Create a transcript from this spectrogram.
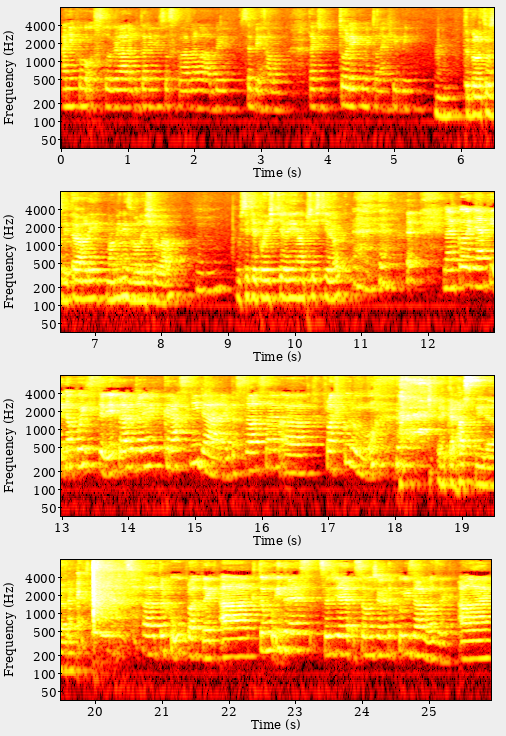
a někoho oslovila nebo tady něco skládala, aby se běhalo. Takže tolik mi to nechybí. Hmm. Ty bylo letos vytáhli maminy z Holešova. Mhm. Už si tě pojištili na příští rok? No jako nějaký, no pojistili, je pravda, dali mi krásný dárek, dostala jsem uh, flašku rumu. To je krásný dárek. Uh, trochu úplatek a k tomu i dres, což je samozřejmě takový závazek, ale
